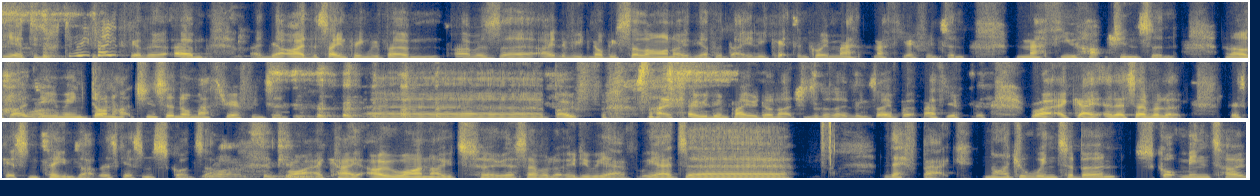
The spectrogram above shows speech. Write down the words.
Yeah, did, did we play together? Um, yeah, I had the same thing with um. I was uh, I interviewed Nobby Solano the other day, and he kept on calling Ma- Matthew Etherington Matthew Hutchinson, and I was Oh, like, "Do you mean Don Hutchinson or Matthew Etherington?" uh, both. It's like, okay, we didn't play with Don Hutchinson, I don't think so, but Matthew. Etherington. Right, okay, let's have a look. Let's get some teams up. Let's get some squads up. right, thinking. Right, okay, 0102. Let's have a look. Who do we have? We had uh, left back Nigel Winterburn, Scott Minto.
